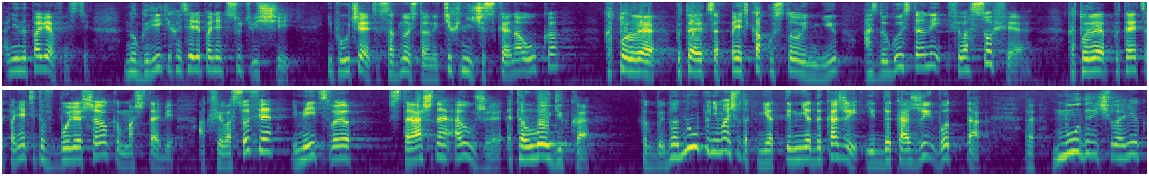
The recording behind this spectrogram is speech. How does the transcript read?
они на поверхности. Но греки хотели понять суть вещей. И получается, с одной стороны, техническая наука, которая пытается понять, как устроен мир, а с другой стороны, философия, которая пытается понять это в более широком масштабе. А философия имеет свое страшное оружие. Это логика. Как бы, да ну, понимаешь, вот так. Нет, ты мне докажи. И докажи вот так. Э, мудрый человек,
